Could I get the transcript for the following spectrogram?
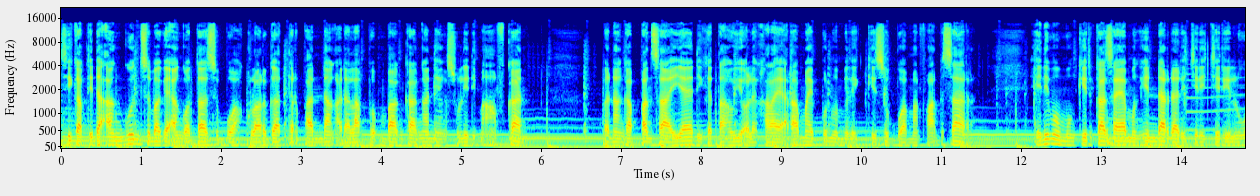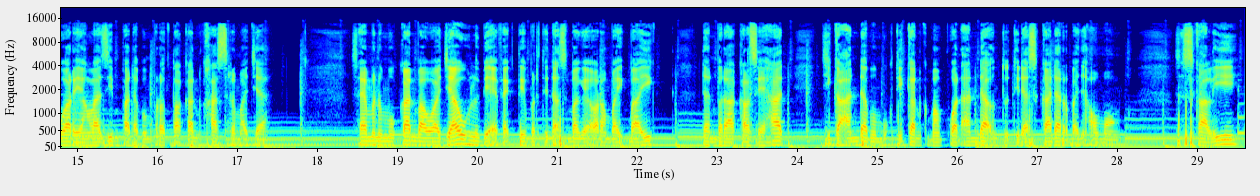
Sikap tidak anggun sebagai anggota sebuah keluarga terpandang adalah pembangkangan yang sulit dimaafkan. Penanggapan saya diketahui oleh khalayak ramai pun memiliki sebuah manfaat besar. Ini memungkinkan saya menghindar dari ciri-ciri luar yang lazim pada pemberontakan khas remaja. Saya menemukan bahwa jauh lebih efektif bertindak sebagai orang baik-baik dan berakal sehat jika Anda membuktikan kemampuan Anda untuk tidak sekadar banyak omong. Sesekali,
